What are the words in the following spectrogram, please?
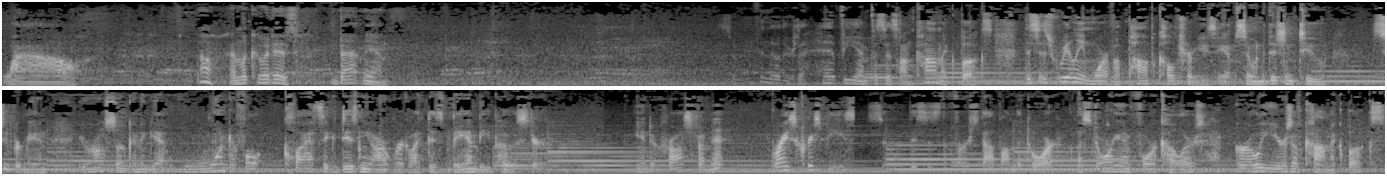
Wow. Oh, and look who it is Batman. So, even though there's a heavy emphasis on comic books, this is really more of a pop culture museum. So, in addition to Superman, you're also going to get wonderful classic Disney artwork like this Bambi poster. And across from it, Rice Krispies. So, this is the first stop on the tour a story in four colors, early years of comic books.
